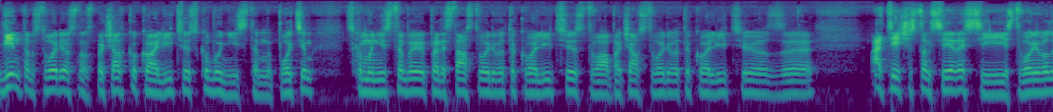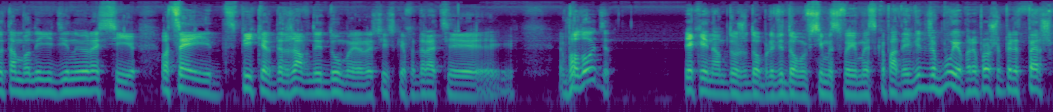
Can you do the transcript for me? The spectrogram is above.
Він там створював спочатку коаліцію з комуністами, потім з комуністами перестав створювати коаліцію, почав створювати коаліцію з Отечеством всієї Росії, створювали там вони єдину Росію. Оцей спікер Державної думи Російської Федерації Володін, який нам дуже добре відомий всіми своїми ескападами. Він же був, я перепрошую, перед перш...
